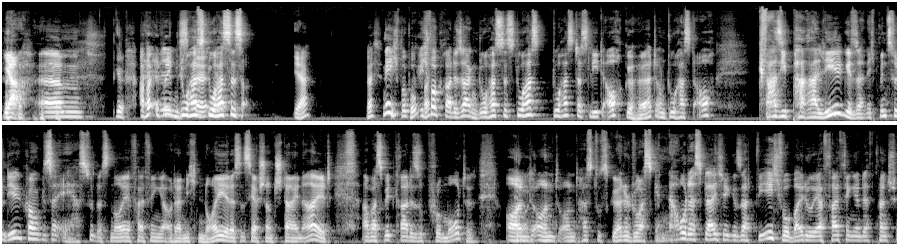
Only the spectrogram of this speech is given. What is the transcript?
ja, ähm, aber übrigens, du hast, äh, du hast es. Ja? Was? Nee, ich, Wo? ich wollte gerade sagen, du hast es, du hast, du hast das Lied auch gehört und du hast auch quasi parallel gesagt, ich bin zu dir gekommen und gesagt, ey, hast du das neue Five Finger oder nicht neue, das ist ja schon steinalt, aber es wird gerade so promoted und, und, und hast du es gehört und du hast genau das gleiche gesagt wie ich, wobei du ja Five Finger Death Punch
